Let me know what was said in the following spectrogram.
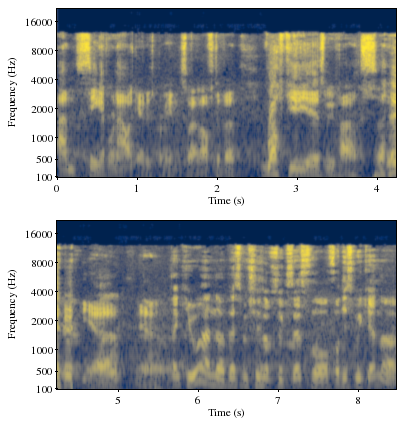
and seeing everyone out again is brilliant as well after the rough few years we've had. So yeah, yeah. Thank you, and uh, best wishes of success for, for this weekend. Uh,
